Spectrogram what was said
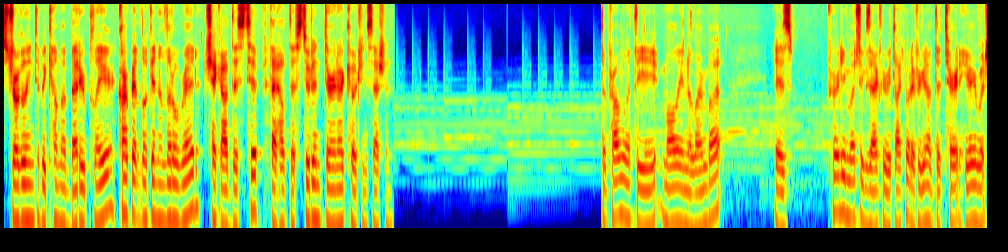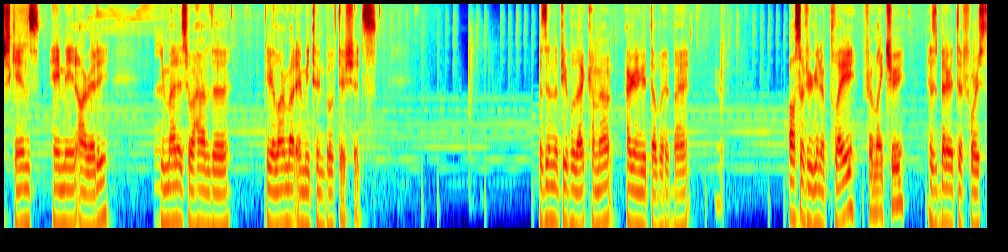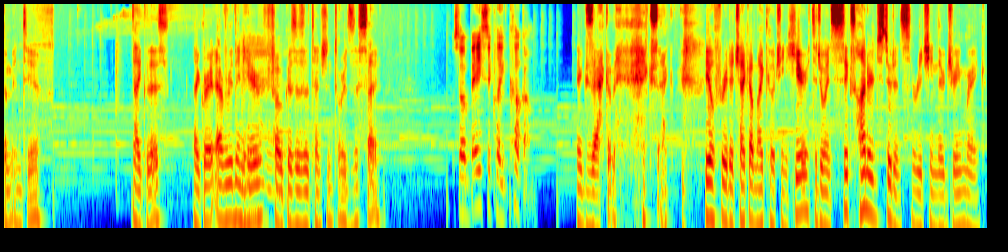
Struggling to become a better player? Carpet looking a little red? Check out this tip that helped a student during our coaching session. The problem with the Molly and Alarm Bot is pretty much exactly what we talked about. If you're gonna have the turret here, which scans A main already, you might as well have the the alarm bot in between both their shits. Because then the people that come out are gonna get double hit by it. Also, if you're gonna play from like tree, it's better to force them into you. Like this. Like right, everything here Mm. focuses attention towards this side. So basically, cook them. Exactly, exactly. Feel free to check out my coaching here to join 600 students reaching their dream rank.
